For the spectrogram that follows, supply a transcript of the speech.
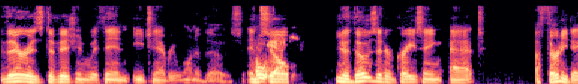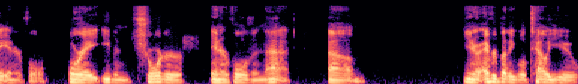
there is division within each and every one of those. And oh, so, yeah. you know, those that are grazing at a 30 day interval or a even shorter interval than that, um, you know, everybody will tell you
